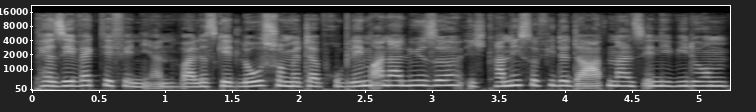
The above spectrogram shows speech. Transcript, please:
per se wegdefinieren, weil es geht los schon mit der Problemanalyse. Ich kann nicht so viele Daten als Individuum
